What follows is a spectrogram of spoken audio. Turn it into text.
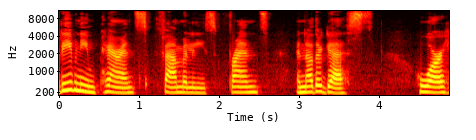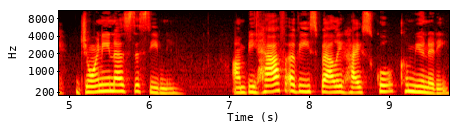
Good evening, parents, families, friends, and other guests who are joining us this evening. On behalf of East Valley High School community,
